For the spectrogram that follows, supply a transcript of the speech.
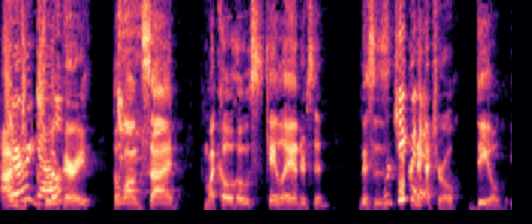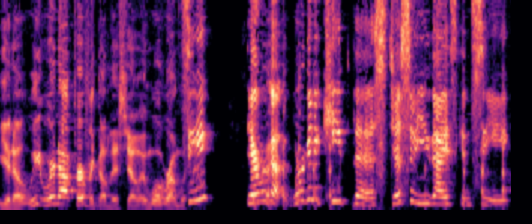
I'm Joshua go. Perry alongside my co-host Kayla Anderson. This is our keeping it. natural deal. You know, we we're not perfect on this show, and we'll run with it. see, there we go. We're gonna keep this just so you guys can see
